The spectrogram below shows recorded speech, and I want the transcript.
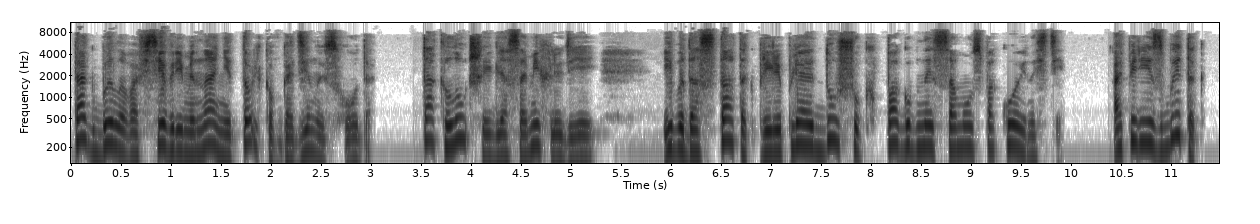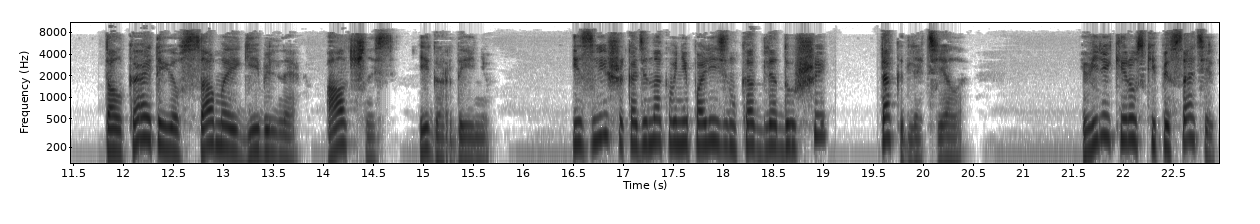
Так было во все времена не только в годину исхода. Так лучше и для самих людей, ибо достаток прилепляет душу к пагубной самоуспокоенности, а переизбыток толкает ее в самое гибельное – алчность и гордыню. Излишек одинаково не полезен как для души, так и для тела. Великий русский писатель,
